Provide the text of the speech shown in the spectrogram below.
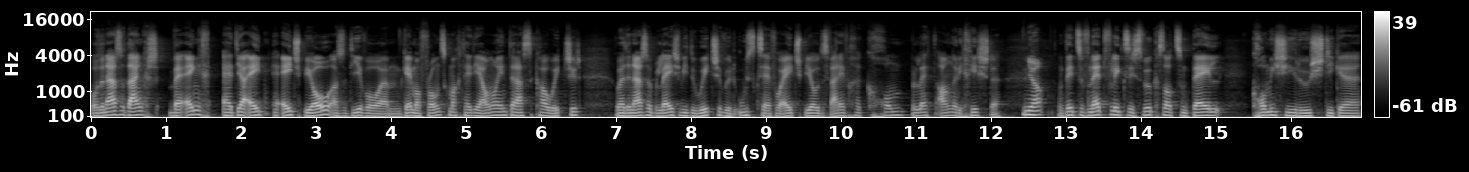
Wo du dann so denkst, wenn eigentlich hat ja HBO, also die, die ähm, Game of Thrones gemacht haben, die auch noch Interesse gehabt, Witcher. Und wenn du dann so überlegst, wie der Witcher würde aussehen von HBO, das wäre einfach eine komplett andere Kiste. Ja. Und jetzt auf Netflix ist es wirklich so zum Teil komische Rüstungen,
